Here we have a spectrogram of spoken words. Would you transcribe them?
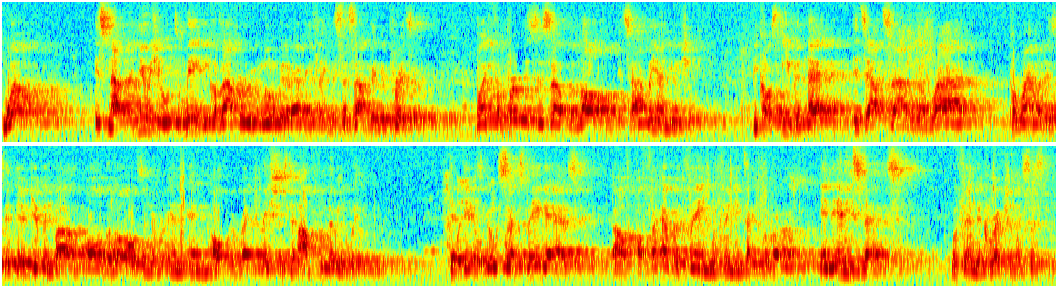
well, it's not unusual to me because I've heard a little bit of everything since I've been in prison. But for purposes of the law, it's highly unusual because even that is outside of the wide parameters that they're given by all the laws and, the, and, and all the regulations that I'm familiar with. That Well, there's know, no such thing as a, forever thing with any type of, uh, in any status within the correctional system.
